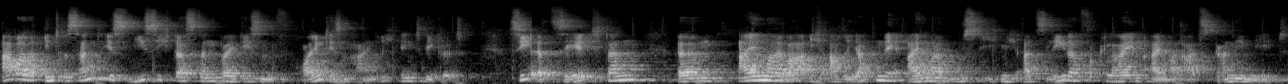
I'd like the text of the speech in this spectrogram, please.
aber interessant ist, wie sich das dann bei diesem Freund, diesem Heinrich, entwickelt. Sie erzählt dann, ähm, einmal war ich Ariadne, einmal musste ich mich als Leda verkleiden, einmal als Ganymed.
